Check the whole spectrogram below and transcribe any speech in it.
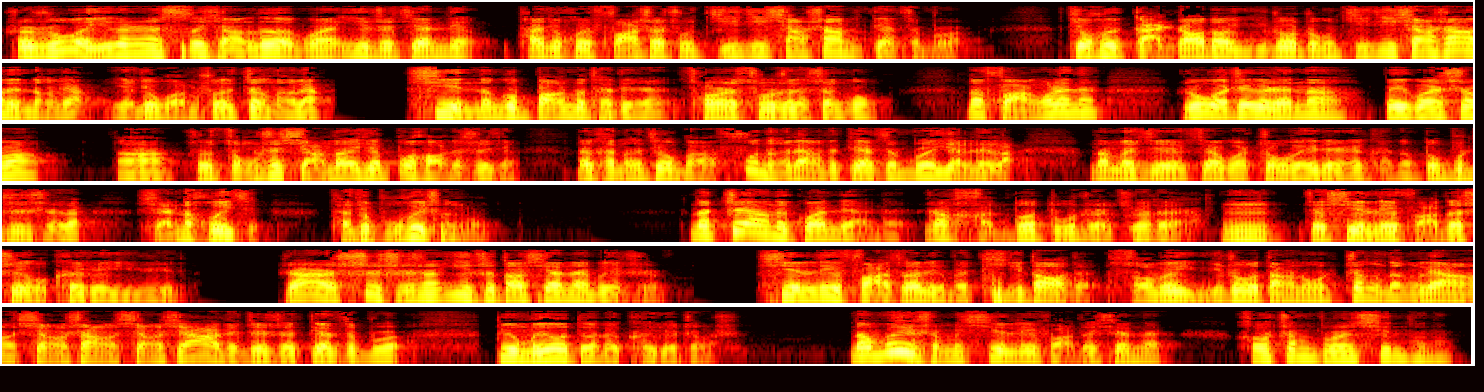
说，如果一个人思想乐观、意志坚定，他就会发射出积极向上的电磁波，就会感召到宇宙中积极向上的能量，也就我们说的正能量，吸引能够帮助他的人，从而促使他成功。那反过来呢？如果这个人呢悲观失望啊，就总是想到一些不好的事情，那可能就把负能量的电磁波引来了。那么结结果，周围的人可能都不支持他，嫌他晦气，他就不会成功。那这样的观点呢，让很多读者觉得，嗯，这吸引力法则是有科学依据的。然而，事实上，一直到现在为止，吸引力法则里边提到的所谓宇宙当中正能量向上向下的这些电磁波，并没有得到科学证实。那为什么吸引力法则现在还有这么多人信它呢？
